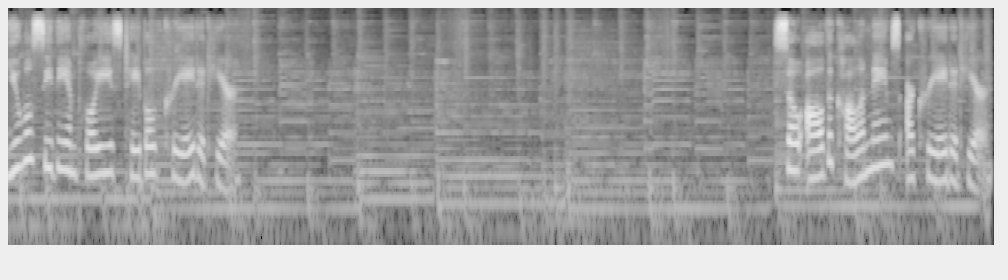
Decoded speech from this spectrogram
You will see the employees table created here. So all the column names are created here.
